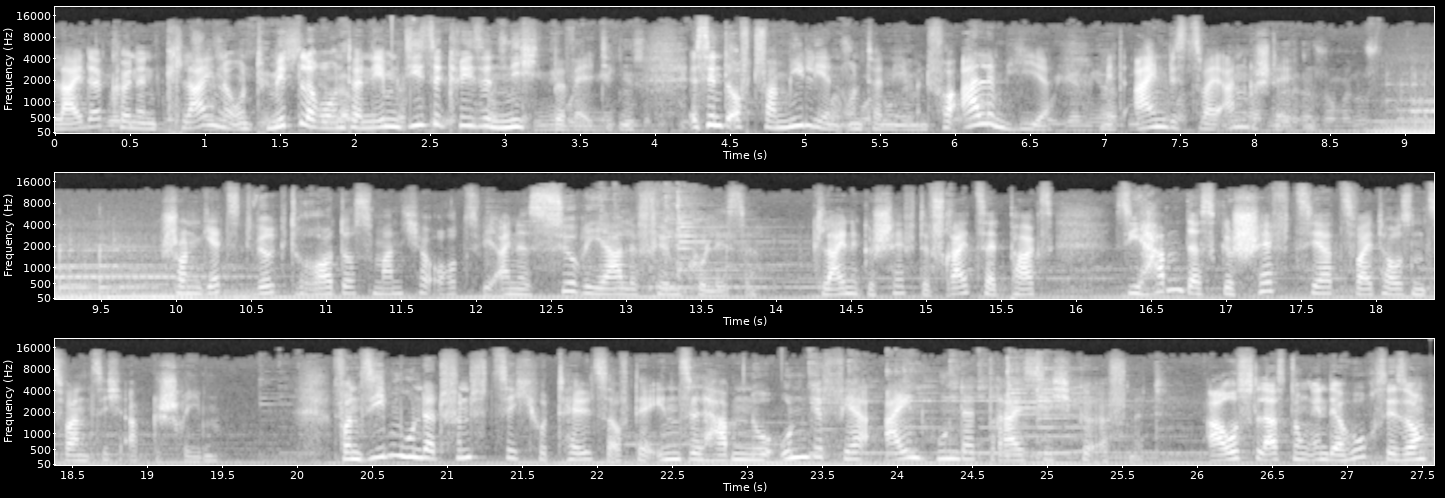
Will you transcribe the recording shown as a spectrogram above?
Leider können kleine und mittlere Unternehmen diese Krise nicht bewältigen. Es sind oft Familienunternehmen, vor allem hier mit ein bis zwei Angestellten. Schon jetzt wirkt Rhodos mancherorts wie eine surreale Filmkulisse. Kleine Geschäfte, Freizeitparks, sie haben das Geschäftsjahr 2020 abgeschrieben. Von 750 Hotels auf der Insel haben nur ungefähr 130 geöffnet. Auslastung in der Hochsaison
